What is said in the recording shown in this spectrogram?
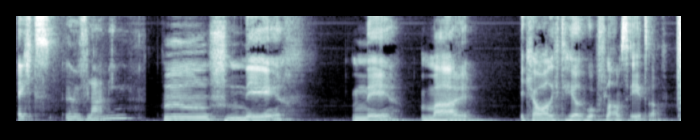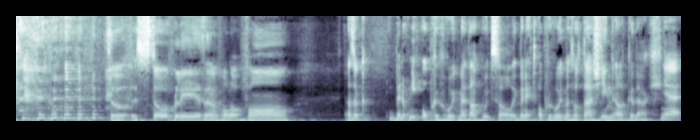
echt een Vlaming? Hmm, nee. Nee. Maar ik ga wel echt heel goed op Vlaams eten. Zo stoofvlees en volle van. Dat is ook, ik ben ook niet opgegroeid met dat voedsel. Ik ben echt opgegroeid met zo tagine elke dag. Ja.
